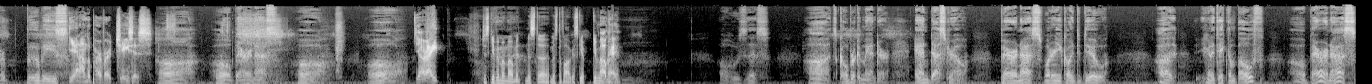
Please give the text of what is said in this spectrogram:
her boobies. Yeah, and I'm the pervert. Jesus. Oh, oh, Baroness. Oh, oh. You all right? Just give him a moment, Mr. Mr. Vargas. Give give him a moment. Okay. moment. Oh, who's this? Ah, it's Cobra Commander and Destro. Baroness, what are you going to do? Uh, you're going to take them both? Oh, Baroness,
